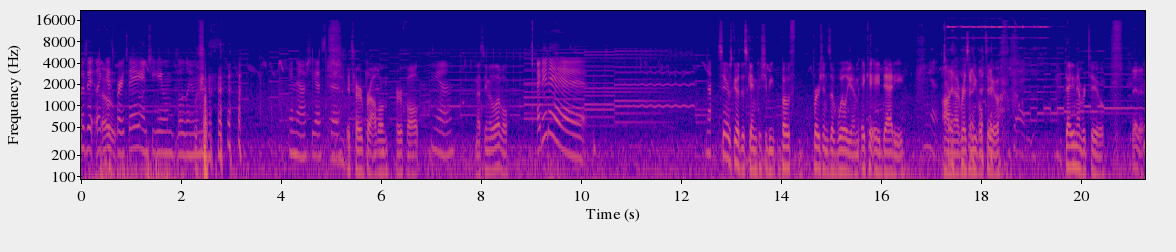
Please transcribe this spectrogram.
Was it like his Oh. birthday and she gave him balloons and now she has to? it's her save problem, her fault. Yeah. And that's the end of the level. I did it. Sarah's good at this game because she beat both versions of William, aka Daddy, Yes. on uh, Resident Evil 2. Daddy number two. Did it?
